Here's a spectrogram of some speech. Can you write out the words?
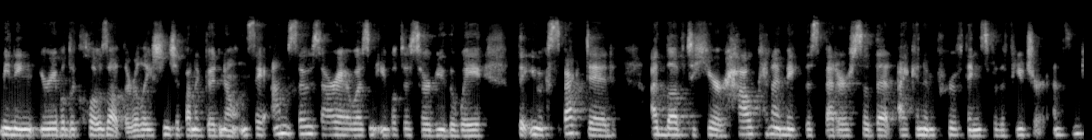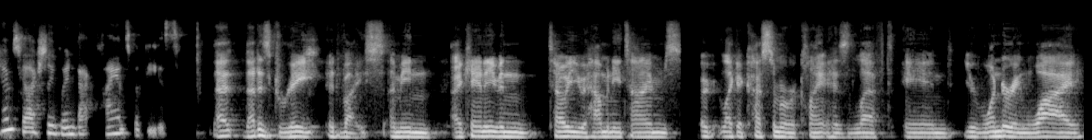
meaning you're able to close out the relationship on a good note and say, I'm so sorry I wasn't able to serve you the way that you expected. I'd love to hear how can I make this better so that I can improve things for the future. And sometimes you'll actually win back clients with these. That that is great advice. I mean, I can't even tell you how many times like a customer or client has left and you're wondering why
